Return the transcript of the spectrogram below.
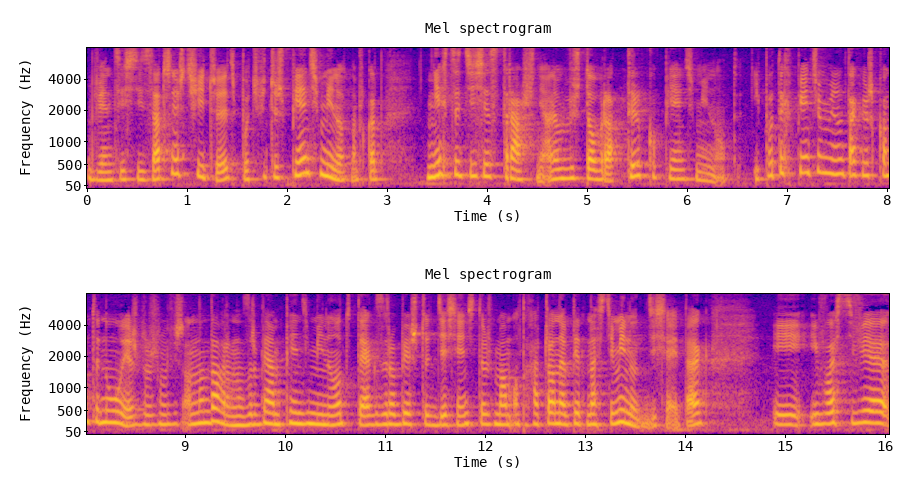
Więc jeśli zaczniesz ćwiczyć, poćwiczysz 5 minut, na przykład nie chce ci się strasznie, ale mówisz, dobra, tylko 5 minut. I po tych 5 minutach już kontynuujesz, bo już mówisz, no dobra, no zrobiłam 5 minut, to jak zrobię jeszcze 10, to już mam odhaczone 15 minut dzisiaj, tak? I, I właściwie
